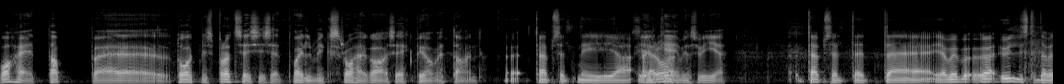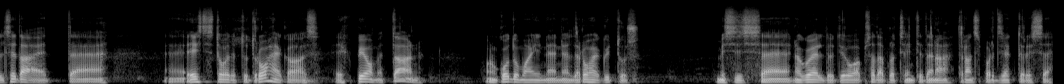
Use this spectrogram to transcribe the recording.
vaheetapp äh, tootmisprotsessis, et valmiks rohegaas ehk biometaan. täpselt nii ja, see on rohe... keemias viie. täpselt, et äh, ja võib üldistada veel seda, et Eestis toodetud rohegaas ehk biometaan on kodumaine nii-öelda rohekütus, mis siis nagu öeldud, jõuab sada protsenti täna transpordisektorisse.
